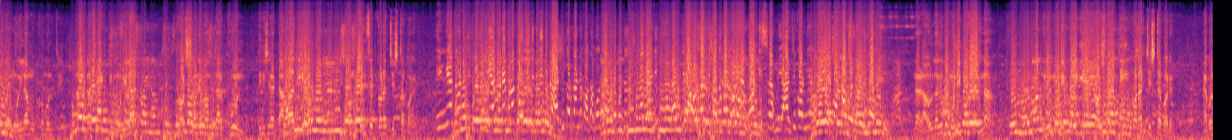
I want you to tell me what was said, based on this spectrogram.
একজন মহিলা মুখ্যমন্ত্রী তার কাছে একটি মহিলা ধর্ষণ এবং তার খুন তিনি সেটা টাকা দিয়ে কম্পেনসেট করার চেষ্টা করেন। ইন্ডিয়া জোট ইন্ডিয়া জোটে কোনো প্রতিনিধি কিন্তু আরজিকর কাণ্ডে কথা বলতে এখনও পর্যন্ত শোনা যায়নি। এমনকি রাহুল গান্ধী গতকাল বলেছেন ডোন্ট ডিস্টার্ব মি আরজিকর নিয়ে কথা বলবেন না রাহুল গান্ধী তো মণিপুর না। উনি মণিপুরে গিয়ে অশান্তি করার চেষ্টা করেন। এখন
